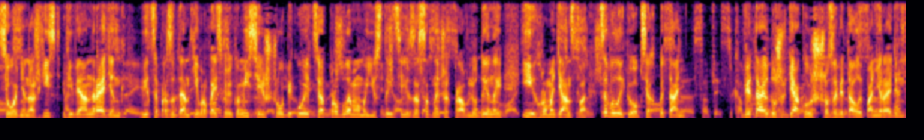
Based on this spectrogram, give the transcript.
Сьогодні наш гість Вівіан Редінг, віце-президент Європейської комісії, що опікується проблемами юстиції, засадничих прав людини і громадянства. Це великий обсяг питань. Вітаю дуже дякую, що завітали, пані Редінг.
